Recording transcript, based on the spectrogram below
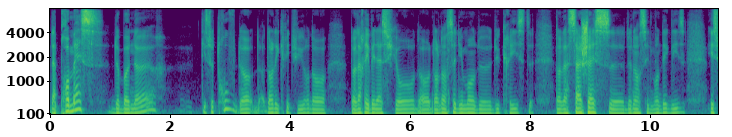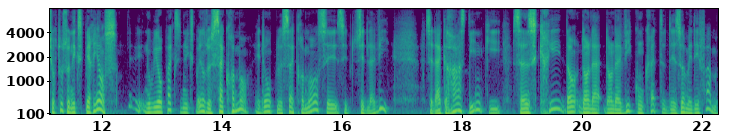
la promesse de bonheur qui se trouve dans, l'écriture, dans, la révélation, dans, l'enseignement du Christ, dans la sagesse euh, de l'enseignement d'Église, et surtout son expérience. N'oublions pas que c'est une expérience de sacrement, et donc le sacrement, c'est de la vie. C'est la grâce divine qui s'inscrit dans, la, dans la vie concrète des hommes et des femmes.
